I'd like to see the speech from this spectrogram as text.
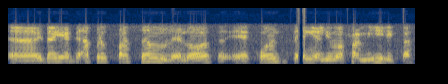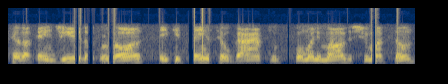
Uh, e daí a, preocupação né, nossa é quando tem ali uma família que está sendo atendida por nós e que tem o seu gato como animal de estimação,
